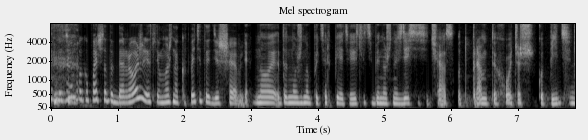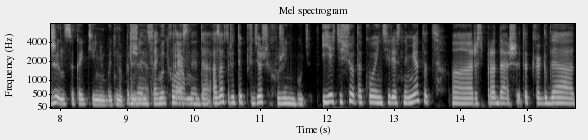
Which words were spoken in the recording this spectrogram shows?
Зачем покупать что-то дороже, если можно купить это дешевле? Но это нужно потерпеть. А если тебе нужно здесь и сейчас, вот прям ты хочешь купить Джинсы какие-нибудь, например. джинсы, они Вот прям- классные, да. А завтра ты придешь, их уже не будет. И Есть еще такой интересный метод э, распродаж. Это когда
